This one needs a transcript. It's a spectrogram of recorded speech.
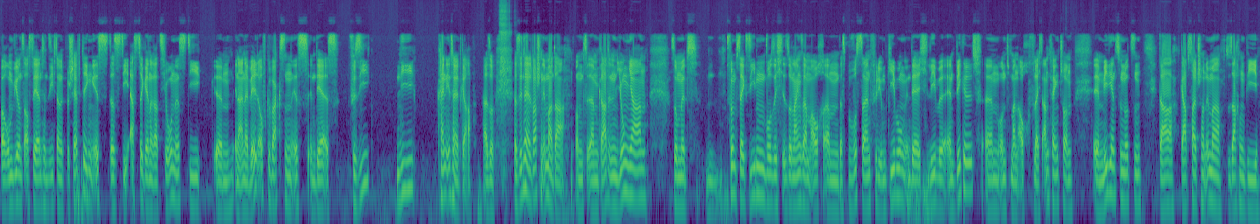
warum wir uns auch sehr intensiv damit beschäftigen, ist, dass es die erste Generation ist, die ähm, in einer Welt aufgewachsen ist, in der es für sie nie kein Internet gab. Also das Internet war schon immer da. Und ähm, gerade in den jungen Jahren, so mit fünf, sechs, sieben, wo sich so langsam auch ähm, das Bewusstsein für die Umgebung, in der ich lebe, entwickelt ähm, und man auch vielleicht anfängt schon äh, Medien zu nutzen, da gab es halt schon immer so Sachen wie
